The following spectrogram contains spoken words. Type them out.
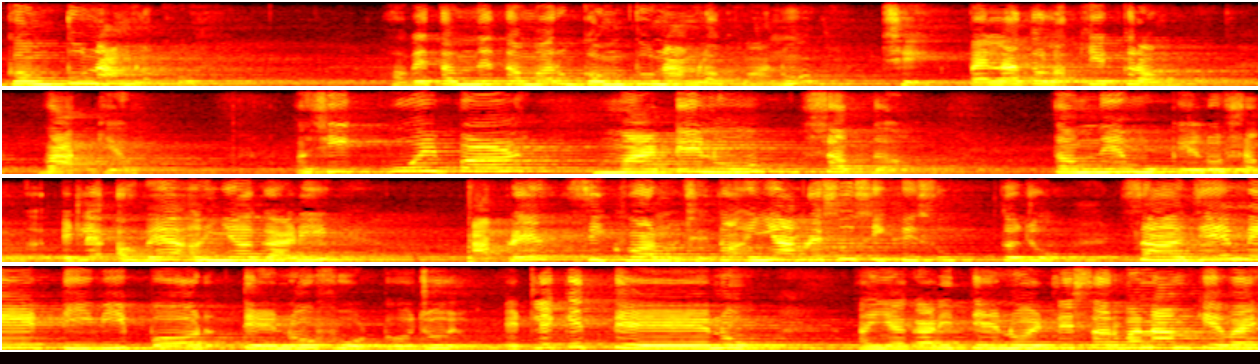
ગમતું નામ લખો. હવે તમને તમારું ગમતું નામ લખવાનું છે. પહેલાં તો લખીએ ક્રમ, વાક્ય. પછી કોઈ પણ માટેનો શબ્દ, તમને મૂકેલો શબ્દ. એટલે હવે અહીંયા ગાડી આપણે શીખવાનું છે. તો અહીંયા આપણે શું શીખીશું? તો જો સાંજે મેં ટીવી પર તેનો ફોટો જોયો. એટલે કે તેનો. અહીંયા ગાડી તેનો એટલે સર્વનામ કહેવાય.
